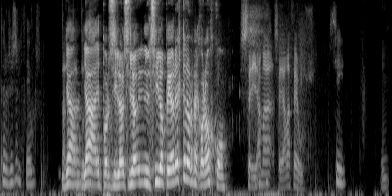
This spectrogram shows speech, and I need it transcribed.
Pero ese es el Zeus. Ya, ya, por si lo, si, lo, si lo peor es que lo reconozco. Se llama, se llama Zeus. Sí. Un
